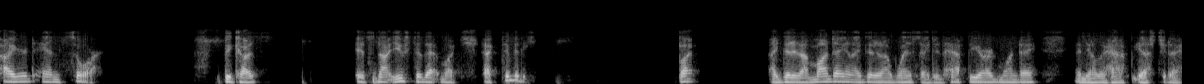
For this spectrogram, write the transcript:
tired and sore because it's not used to that much activity. But I did it on Monday and I did it on Wednesday. I did half the yard one day and the other half yesterday.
